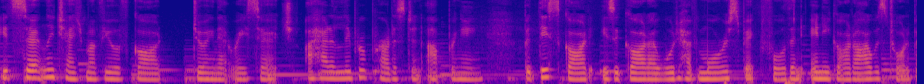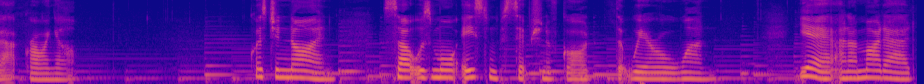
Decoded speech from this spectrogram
It certainly changed my view of God doing that research. I had a liberal Protestant upbringing, but this God is a God I would have more respect for than any God I was taught about growing up. Question 9. So it was more Eastern perception of God that we're all one. Yeah, and I might add,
